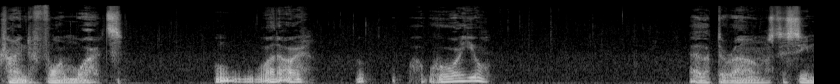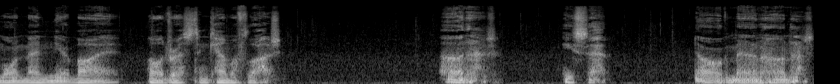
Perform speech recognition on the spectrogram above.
trying to form words. What are. Who are you? I looked around to see more men nearby, all dressed in camouflage. Hunters, he said. Dog Dogman hunters.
